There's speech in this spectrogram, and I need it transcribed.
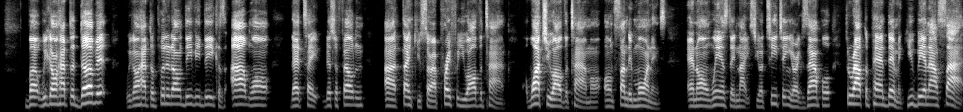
but we're gonna have to dub it. We're gonna have to put it on DVD because I want that tape. Bishop Felton, uh, thank you, sir. I pray for you all the time. Watch you all the time on, on Sunday mornings and on Wednesday nights. Your teaching, your example throughout the pandemic, you being outside,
